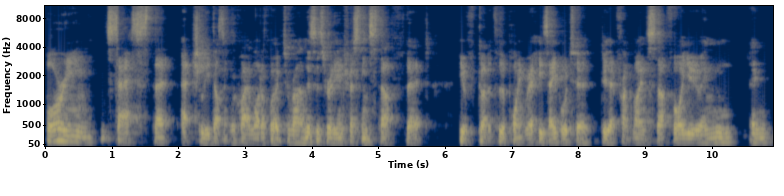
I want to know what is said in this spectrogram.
boring SaaS that actually doesn't require a lot of work to run. This is really interesting stuff that you've got it to the point where he's able to do that frontline stuff for you and and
